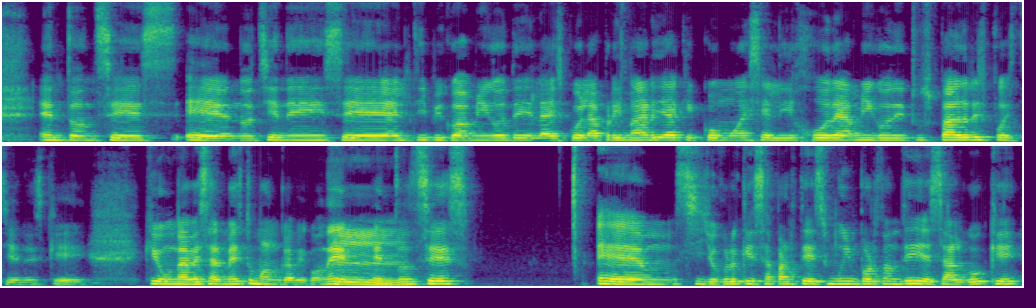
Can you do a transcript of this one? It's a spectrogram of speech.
Entonces, eh, no tienes eh, el típico amigo de la escuela primaria que como es el hijo de amigo de tus padres, pues tienes que, que una vez al mes tomar un café con él. Mm. Entonces, Em, sí, yo creo que esa parte es muy importante y es algo que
